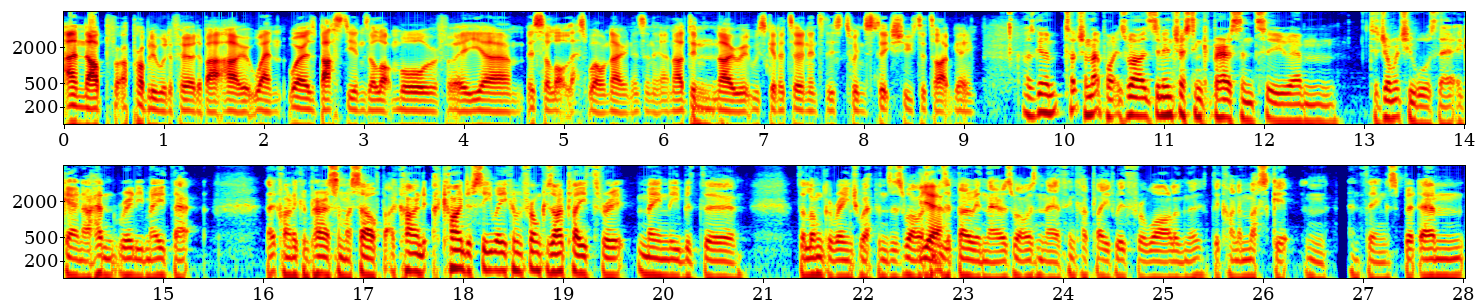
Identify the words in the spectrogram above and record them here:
and I, I, probably would have heard about how it went. Whereas Bastion's a lot more of a, um, it's a lot less well known, isn't it? And I didn't mm. know it was going to turn into this twin stick shooter type game. I was going to touch on that point as well. It's an interesting comparison to um, to Geometry Wars. There again, I hadn't really made that that kind of comparison myself, but I kind I kind of see where you're coming from because I played through it mainly with the the longer range weapons as well. I yeah. think there's a bow in there as well, isn't there? I think I played with for a while and the, the kind of musket and, and things. But um,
